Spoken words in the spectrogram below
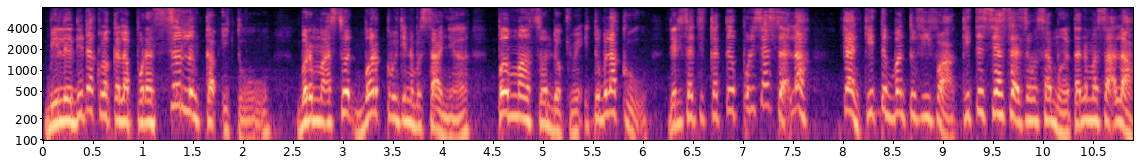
Bila dia dah keluarkan laporan selengkap itu, bermaksud berkemungkinan besarnya pemalsuan dokumen itu berlaku. Jadi saya kata polis siasat lah. Kan kita bantu FIFA, kita siasat sama-sama, tak ada masalah.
